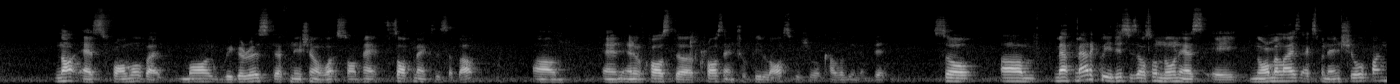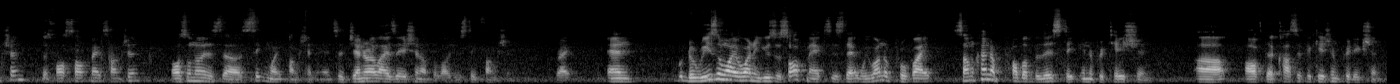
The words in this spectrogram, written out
not as formal but more rigorous definition of what softmax, is about, um, and and of course the cross entropy loss, which we'll cover in a bit. So um, mathematically, this is also known as a normalized exponential function, the softmax function also known as a sigmoid function. It's a generalization of the logistic function, right? And the reason why we want to use the softmax is that we want to provide some kind of probabilistic interpretation uh, of the classification prediction.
